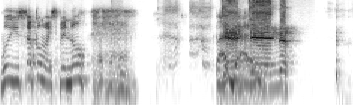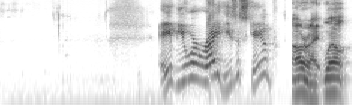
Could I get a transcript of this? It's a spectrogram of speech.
will you suck on my spindle? Bye, guys. Abe, you were right. He's a scamp. All right. Well,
